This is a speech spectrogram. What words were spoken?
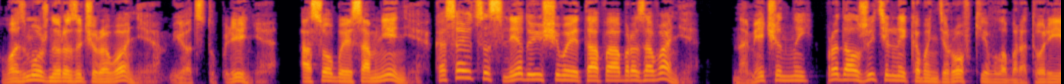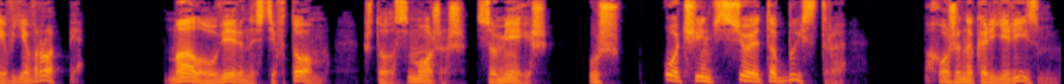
Возможно, разочарование и отступление. Особые сомнения касаются следующего этапа образования, намеченной продолжительной командировки в лаборатории в Европе. Мало уверенности в том, что сможешь, сумеешь. Уж очень все это быстро. Похоже на карьеризм,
